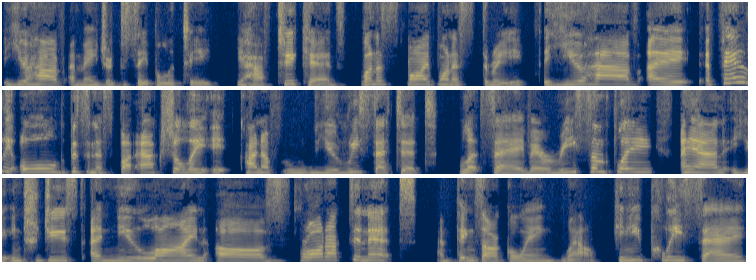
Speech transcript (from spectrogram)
you have a major disability. You have two kids. One is five, one is three. You have a, a fairly old business, but actually it kind of, you reset it let's say very recently and you introduced a new line of product in it and things are going well. Can you please say,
